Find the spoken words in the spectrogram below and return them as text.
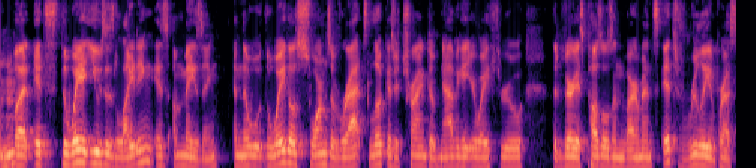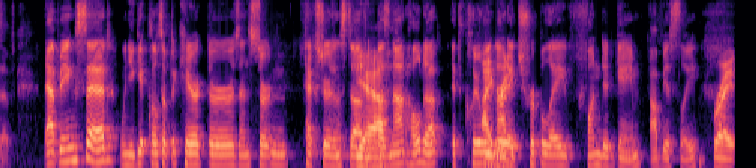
Mhm. but it's the way it uses lighting is amazing, and the the way those swarms of rats look as you're trying to navigate your way through the various puzzles and environments, it's really impressive. That being said, when you get close up to characters and certain textures and stuff, Yeah. it does not hold up. It's clearly not a. AAA funded game, obviously. right.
